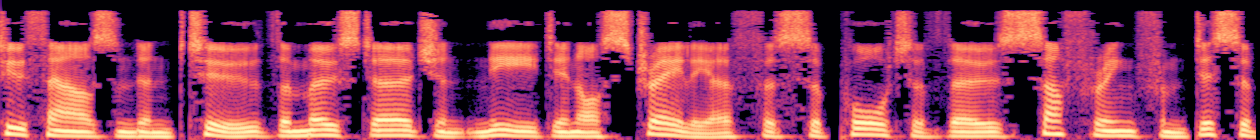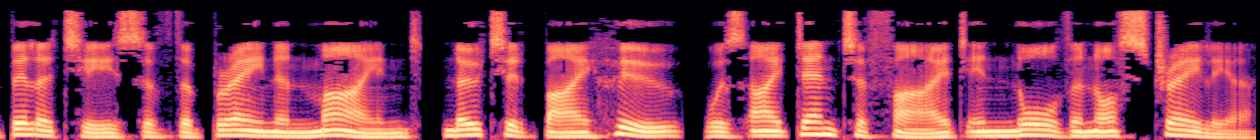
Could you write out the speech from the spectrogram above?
2002 the most urgent need in Australia for support of those suffering from disabilities of the brain and mind, noted by WHO, was identified in Northern Australia.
